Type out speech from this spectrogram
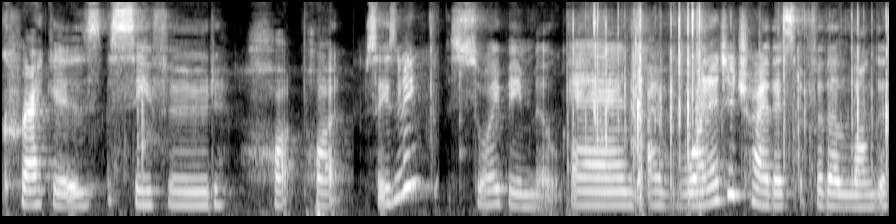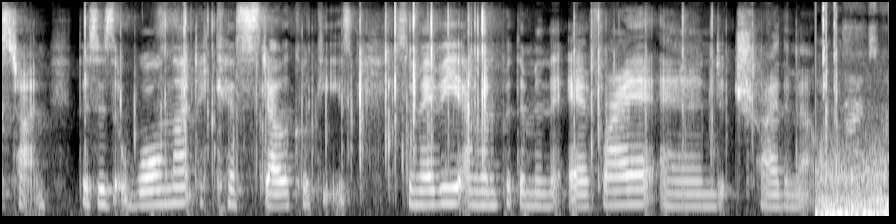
crackers, seafood hot pot seasoning, soybean milk. And I wanted to try this for the longest time. This is walnut Castella cookies. So maybe I'm going to put them in the air fryer and try them out.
